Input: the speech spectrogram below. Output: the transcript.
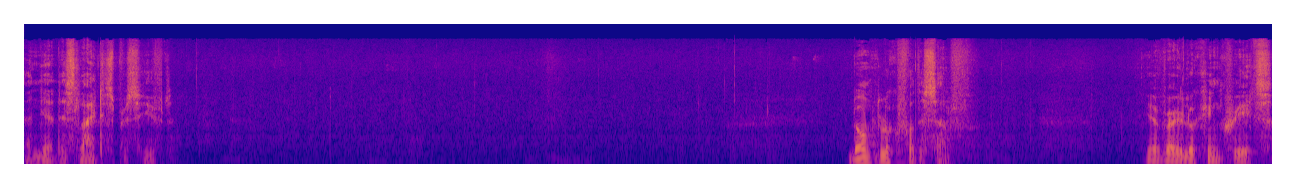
And yet this light is perceived. Don't look for the self. Your very looking creates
